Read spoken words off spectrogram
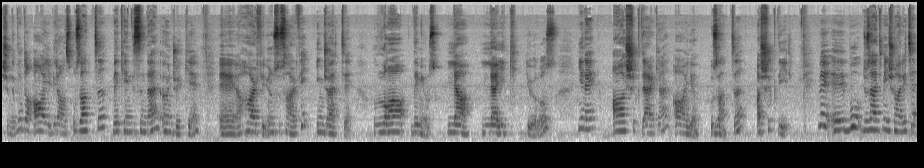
Şimdi burada A'yı biraz uzattı ve kendisinden önceki e, harfi, ünsüz harfi inceltti. La demiyoruz. La, laik diyoruz. Yine aşık derken A'yı uzattı. Aşık değil. Ve e, bu düzeltme işareti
